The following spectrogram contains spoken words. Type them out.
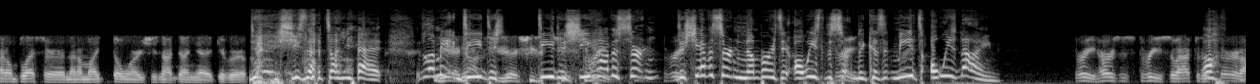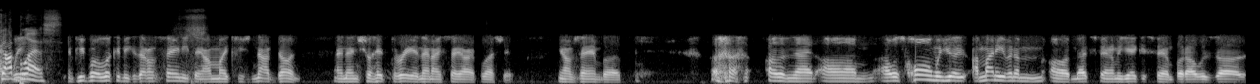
I don't bless her, and then I'm like, don't worry, she's not done yet. Give her a She's not done yet. Let me, Yeah, no, D, does, she's- she's- D, does she three. have a certain, Three. does she have a certain number? Is it always the certain, because at me, it's always nine. three. Hers is three, so after the Oh, third, God bless. And people are looking at me because I don't say anything. I'm like, she's not done, and then she'll hit three, and then I say, all right, bless you. You know what I'm saying? But other than that, um, I was calling when you. I'm not even a uh, Mets fan. I'm a Yankees fan, but I was. Uh,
